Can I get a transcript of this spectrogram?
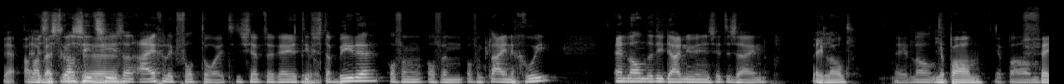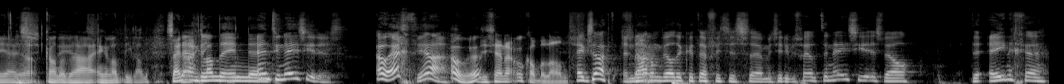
Ja, En dus de transitie is dan eigenlijk voltooid. Dus je hebt een relatief stabiele of een, of, een, of een kleine groei. En landen die daar nu in zitten zijn... Nederland, Nederland, Japan, Japan VS, Ja, Canada, VS. Engeland, die landen. Zijn er eigenlijk landen in... eh, en Tunesië dus. Oh, echt? Ja, Oh, hè? Die zijn daar ook al beland. exact. En daarom wilde ik het eventjes eh, met jullie bespreken. Tunesië is wel de enige,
